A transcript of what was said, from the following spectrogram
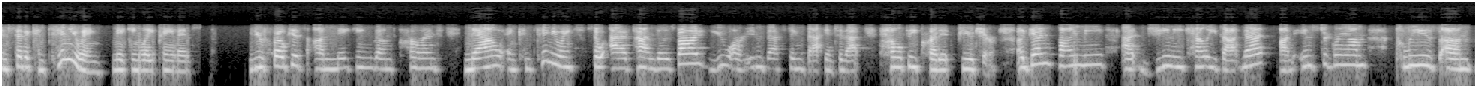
Instead of continuing making late payments, you focus on making them current now and continuing so as time goes by, you are investing back into that healthy credit future. Again, find me at jeannekelly.net on Instagram. Please um,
